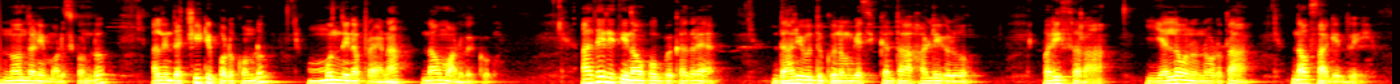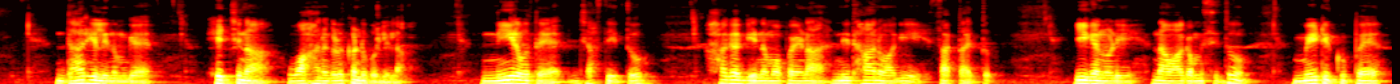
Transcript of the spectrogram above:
ನೋಂದಣಿ ಮಾಡಿಸ್ಕೊಂಡು ಅಲ್ಲಿಂದ ಚೀಟಿ ಪಡ್ಕೊಂಡು ಮುಂದಿನ ಪ್ರಯಾಣ ನಾವು ಮಾಡಬೇಕು. ಅದೇ ರೀತಿ ನಾವು ಹೋಗಬೇಕಾದ್ರೆ ದಾರಿ ಉದ್ದಕ್ಕೂ ನಮಗೆ ಸಿಕ್ಕಂಥ ಹಳ್ಳಿಗಳು, ಪರಿಸರ ಎಲ್ಲವನ್ನು ನೋಡ್ತಾ ನಾವು ಸಾಗಿದ್ವಿ. ದಾರಿಯಲ್ಲಿ ನಮಗೆ ಹೆಚ್ಚಿನ ವಾಹನಗಳು ಕಂಡುಬರಲಿಲ್ಲ. ನೀರವತೆ ಜಾಸ್ತಿ ಇತ್ತು. ಹಾಗಾಗಿ ನಮ್ಮ ಪಯಣ ನಿಧಾನವಾಗಿ ಸಾಗ್ತಾ ಇತ್ತು. ಈಗ ನೋಡಿ ನಾವು ಆಗಮಿಸಿದ್ದು ಮೇಟಿಕುಪ್ಪೆ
